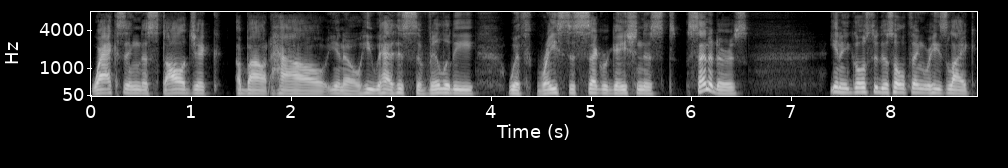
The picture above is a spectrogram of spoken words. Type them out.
waxing nostalgic about how, you know, he had his civility with racist segregationist senators. You know, he goes through this whole thing where he's like,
